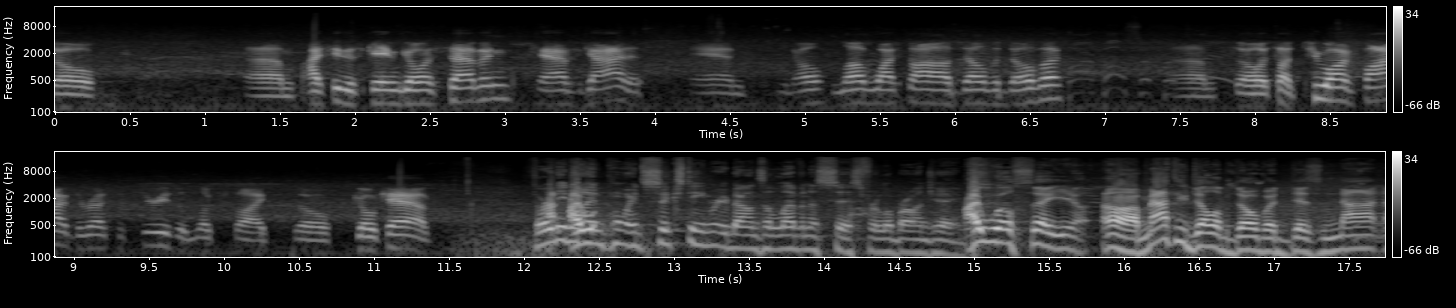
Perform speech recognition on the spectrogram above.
So um, I see this game going seven. Cavs got it, and you know, love what I saw Dellavedova. Um, so it's a two on five the rest of the series. It looks like. So go Cavs. 39 points, 16 rebounds, 11 assists for LeBron James. I will say, you know, uh, Matthew Dellavedova does not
